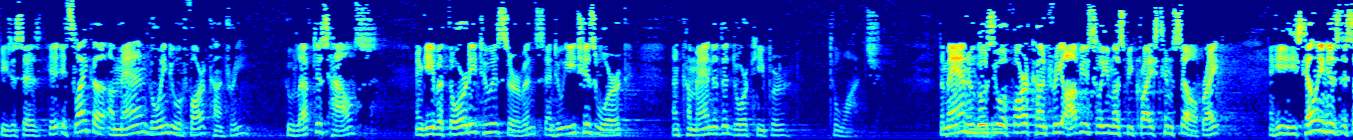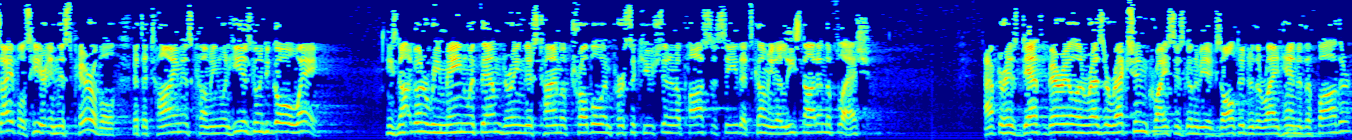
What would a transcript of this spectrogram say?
Jesus says, It's like a, a man going to a far country who left his house and gave authority to his servants and to each his work and commanded the doorkeeper to watch. The man who goes to a far country obviously must be Christ himself, right? And he, he's telling his disciples here in this parable that the time is coming when he is going to go away. He's not going to remain with them during this time of trouble and persecution and apostasy that's coming, at least not in the flesh. After his death, burial, and resurrection, Christ is going to be exalted to the right hand of the Father.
